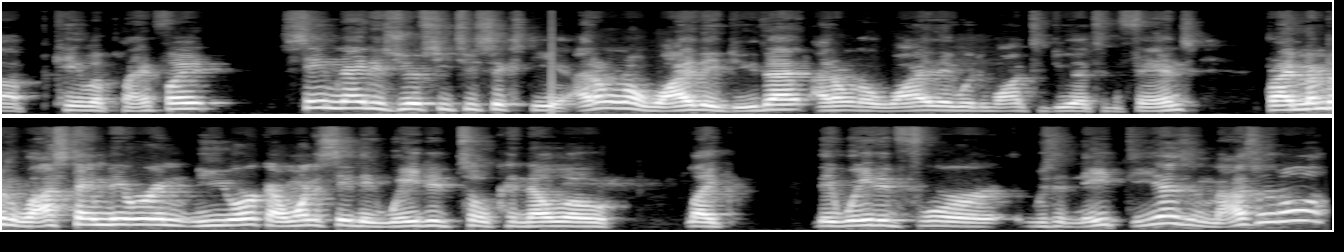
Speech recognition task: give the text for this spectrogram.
uh, Caleb Plant fight, same night as UFC 268. I don't know why they do that. I don't know why they would want to do that to the fans. But I remember the last time they were in New York, I want to say they waited till Canelo, like, they waited for, was it Nate Diaz and Masvidal?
